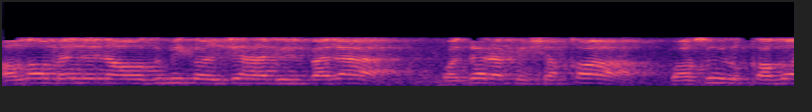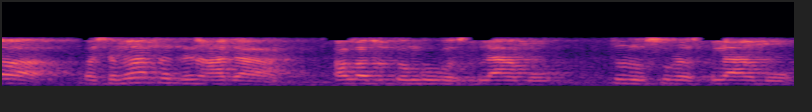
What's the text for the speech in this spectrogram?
اللهم إنا نعوذ بك من جهد البلاء ودرك الشقاء وسوء القضاء وشماتة العداء. الله تنقوه إسلامه tunusuru Uislamu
